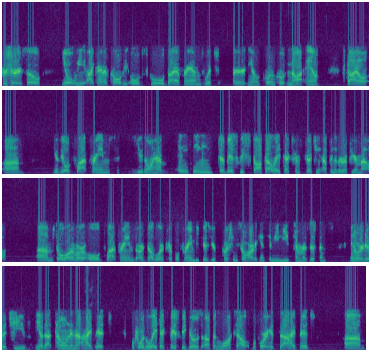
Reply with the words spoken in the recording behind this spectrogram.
For sure. So, you know, we I kind of call the old school diaphragms, which are you know quote unquote not amp style. Um, you know, the old flat frames, you don't have anything to basically stop that latex from stretching up into the roof of your mouth. Um, so a lot of our old flat frames are double or triple frame because you're pushing so hard against them. You need some resistance in order to achieve you know that tone and that high pitch before the latex basically goes up and locks out before it hits that high pitch. Um,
